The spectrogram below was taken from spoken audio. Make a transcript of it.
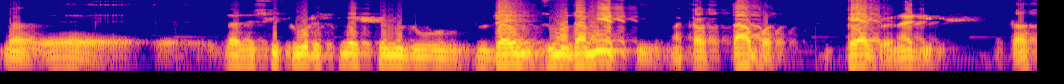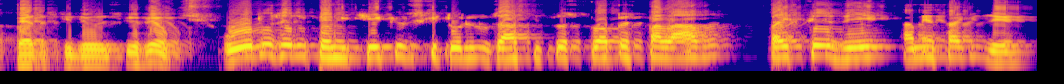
da, é, das escrituras, como é que chama, do, do dos mandamentos, naquelas tábuas de pedra, né, de, aquelas pedras que Deus escreveu. Outros, ele permitia que os escritores usassem suas próprias palavras para escrever a mensagem dele.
